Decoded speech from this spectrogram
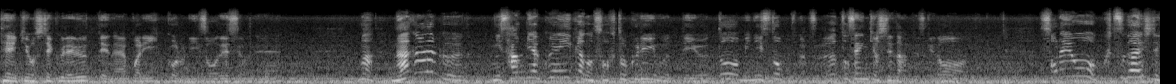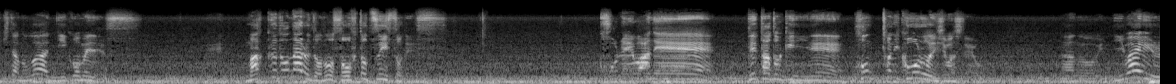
提供してくれるっていうのはやっぱり1個の理想ですよねまあ長らく2 300円以下のソフトクリームっていうとミニストップがずっと占拠してたんですけどそれを覆してきたのが2個目です。マクドナルドのソフトツイストです。これはね出た時にね本当にコールドにしましたよ。あのいわゆる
